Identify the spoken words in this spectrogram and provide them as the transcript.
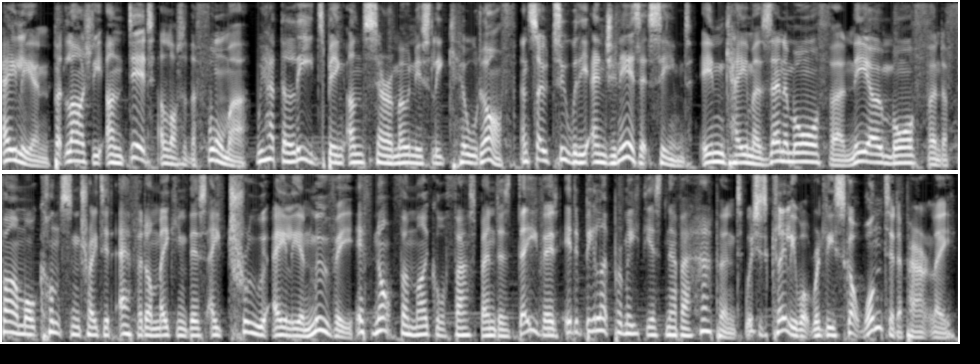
Alien, but largely undid a lot of the former. We had the leads being unceremoniously killed off, and so too were the engineers, it seemed. In came a xenomorph, a neomorph, and a far more concentrated effort on making this a true alien movie. If not for Michael Fassbender's David, it'd be like Prometheus never happened, which is clearly what Ridley Scott wanted, apparently.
